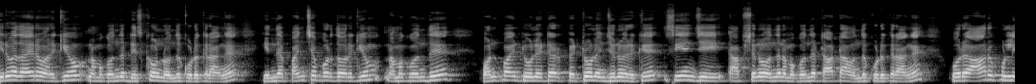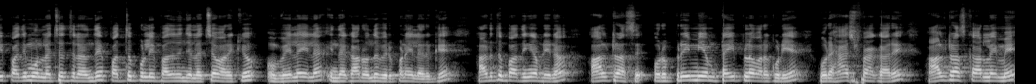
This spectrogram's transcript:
இருபதாயிரம் வரைக்கும் நமக்கு வந்து டிஸ்கவுண்ட் வந்து கொடுக்குறாங்க. இந்த பஞ்சை பொறுத்த வரைக்கும் நமக்கு வந்து one point two litre petrol இன்ஜினும் இருக்குது சிஎன்ஜி ஆப்ஷனும் வந்து நமக்கு வந்து டாட்டா வந்து கொடுக்குறாங்க. ஒரு ஆறு புள்ளி பதிமூணு லட்சத்துலேருந்து பத்து புள்ளி பதினஞ்சு லட்சம் வரைக்கும் விலையில் இந்த கார் வந்து விற்பனையில் இருக்குது அடுத்து பார்த்தீங்க அப்படின்னா ஆல்ட்ராஸ் ஒரு ப்ரீமியம் டைப்பில் வரக்கூடிய ஒரு ஹேஷ்பேக் காரு. ஆல்ட்ராஸ் கார்லையுமே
